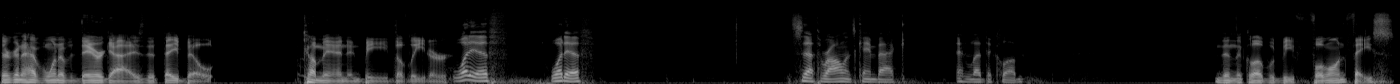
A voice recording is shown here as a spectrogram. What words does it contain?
they're gonna have one of their guys that they built come in and be the leader. What if, what if Seth Rollins came back and led the club? Then the club would be full on face,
